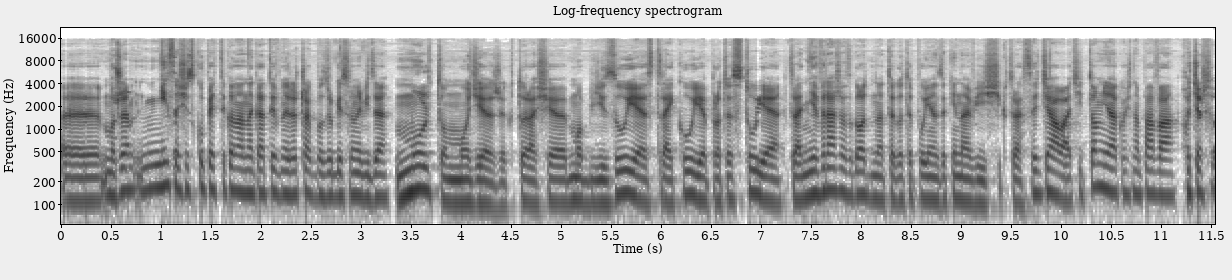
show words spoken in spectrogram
e, może nie chcę się skupiać tylko na negatywnych rzeczach, bo z drugiej strony widzę multum młodzieży, która się mobilizuje, strajkuje, protestuje, która nie wyraża zgody na tego typu język nienawiści, która chce działać i to mnie jakoś napawa chociaż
